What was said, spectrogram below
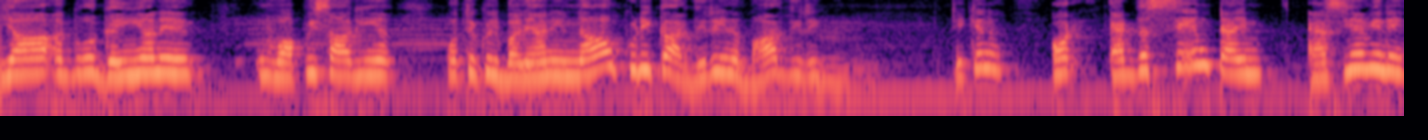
ਜਾਂ। ਅੱਗੋਂ ਗਈਆਂ ਨੇ ਵਾਪਿਸ ਆ ਗਈਆਂ ਉੱਥੇ ਕੋਈ ਬਣਿਆ ਨਹੀਂ ਨਾ ਉਹ ਕੁੜੀ ਘਰ ਦੀ ਰਹੀ ਨਾ ਬਾਹਰ ਦੀ ਰਹੀ। ਠੀਕ ਹੈ ਨਾ? ਔਰ ਐਟ ਦਾ ਸੇਮ ਟਾਈਮ ਐਸੀਆਂ ਵੀ ਨੇ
